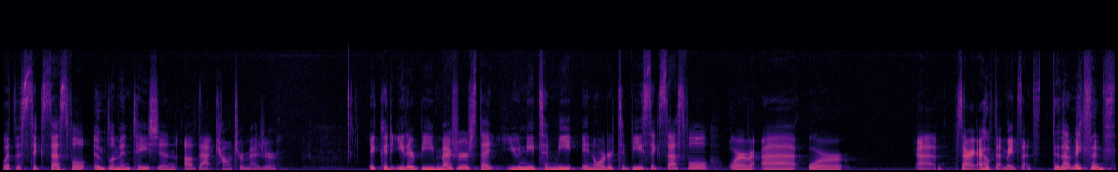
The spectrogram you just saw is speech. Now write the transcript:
with the successful implementation of that countermeasure? It could either be measures that you need to meet in order to be successful, or, uh, or uh, sorry, I hope that made sense. Did that make sense?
